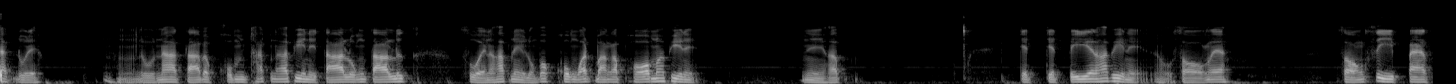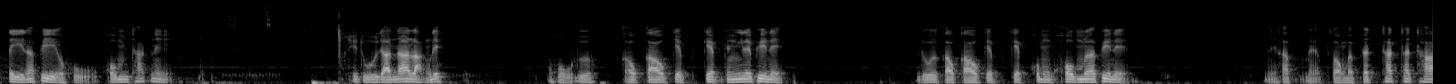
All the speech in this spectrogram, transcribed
จัดดูเลยดูหน้าตาแบบคมชัดนะพี่นี่ตาลงตาลึกสวยนะครับนี่หลวงพ่อคงวัดบางกระพร้อมนะพี่นี่นี่ครับเจ็ดเจ็ดปีนะครับพี่นี่โอ้สองเลยสองสี่แปดสี่นะพี่โอ้โหคมชัดนี่ ให้ดูยันด้านหลังดิ โอ้โหดูเก่าๆเก็บเก็บอย่างนี้เลยพี่นี่ดูเก่าๆเก็บเก็บคมคมๆแล้วพี่นี่นี่ครับแบบสองแบบชัดๆช้า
